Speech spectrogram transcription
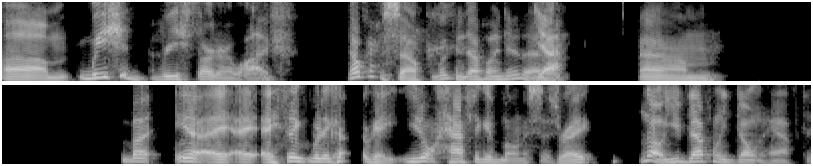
um we should restart our live. Okay. So We can definitely do that. yeah. Um but yeah, I, I I think when it okay, you don't have to give bonuses, right? No, you definitely don't have to.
